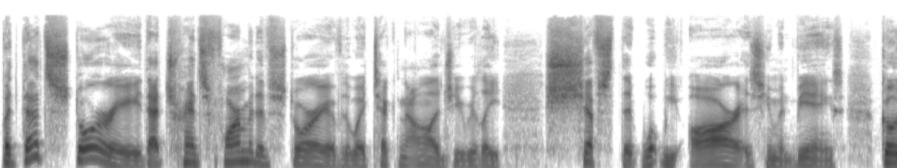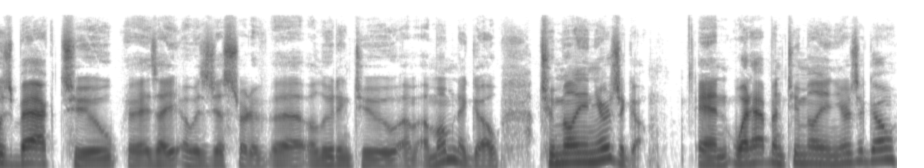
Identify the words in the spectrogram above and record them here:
But that story, that transformative story of the way technology really shifts that what we are as human beings, goes back to, as I was just sort of uh, alluding to a, a moment ago, two million years ago. And what happened two million years ago?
